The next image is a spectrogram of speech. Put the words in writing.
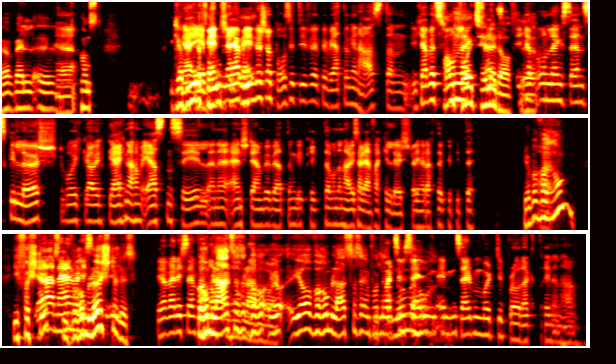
Ja, weil äh, Ja. du kannst, ich glaube, ja, wenn, naja, wenn du schon positive Bewertungen hast, dann. Ich habe jetzt unlängst, eh eins, auf, ich ja. habe unlängst eins gelöscht, wo ich glaube ich gleich nach dem ersten Sale eine Ein-Stern-Bewertung gekriegt habe und dann habe ich es halt einfach gelöscht, weil ich mir dachte, okay, bitte. ja, aber warum? Ich verstehe Ja, es nicht. Warum löscht du das? Ja, weil ich es einfach Warum es? hochladen Warum, ja, ja, warum ladst du es einfach Ich nicht wollte es im im selben Multiproduct drinnen haben.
